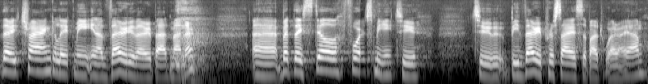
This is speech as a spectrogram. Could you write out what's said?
they triangulate me in a very, very bad manner. Uh, but they still force me to, to be very precise about where I am.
